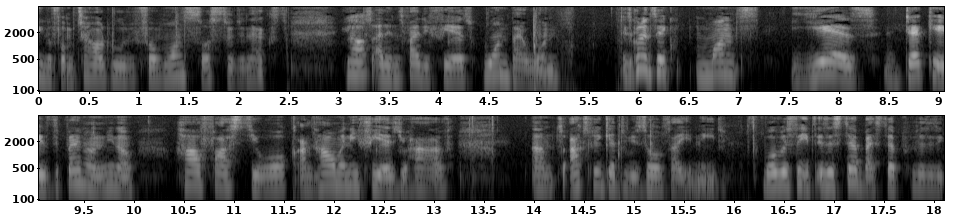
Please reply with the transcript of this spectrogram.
you know from childhood from one source to the next you have to identify the fears one by one. It's going to take months years decades depending on you know how fast you walk and how many fears you have um to actually get the results that you need. But obviously it's, it's a step by step process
